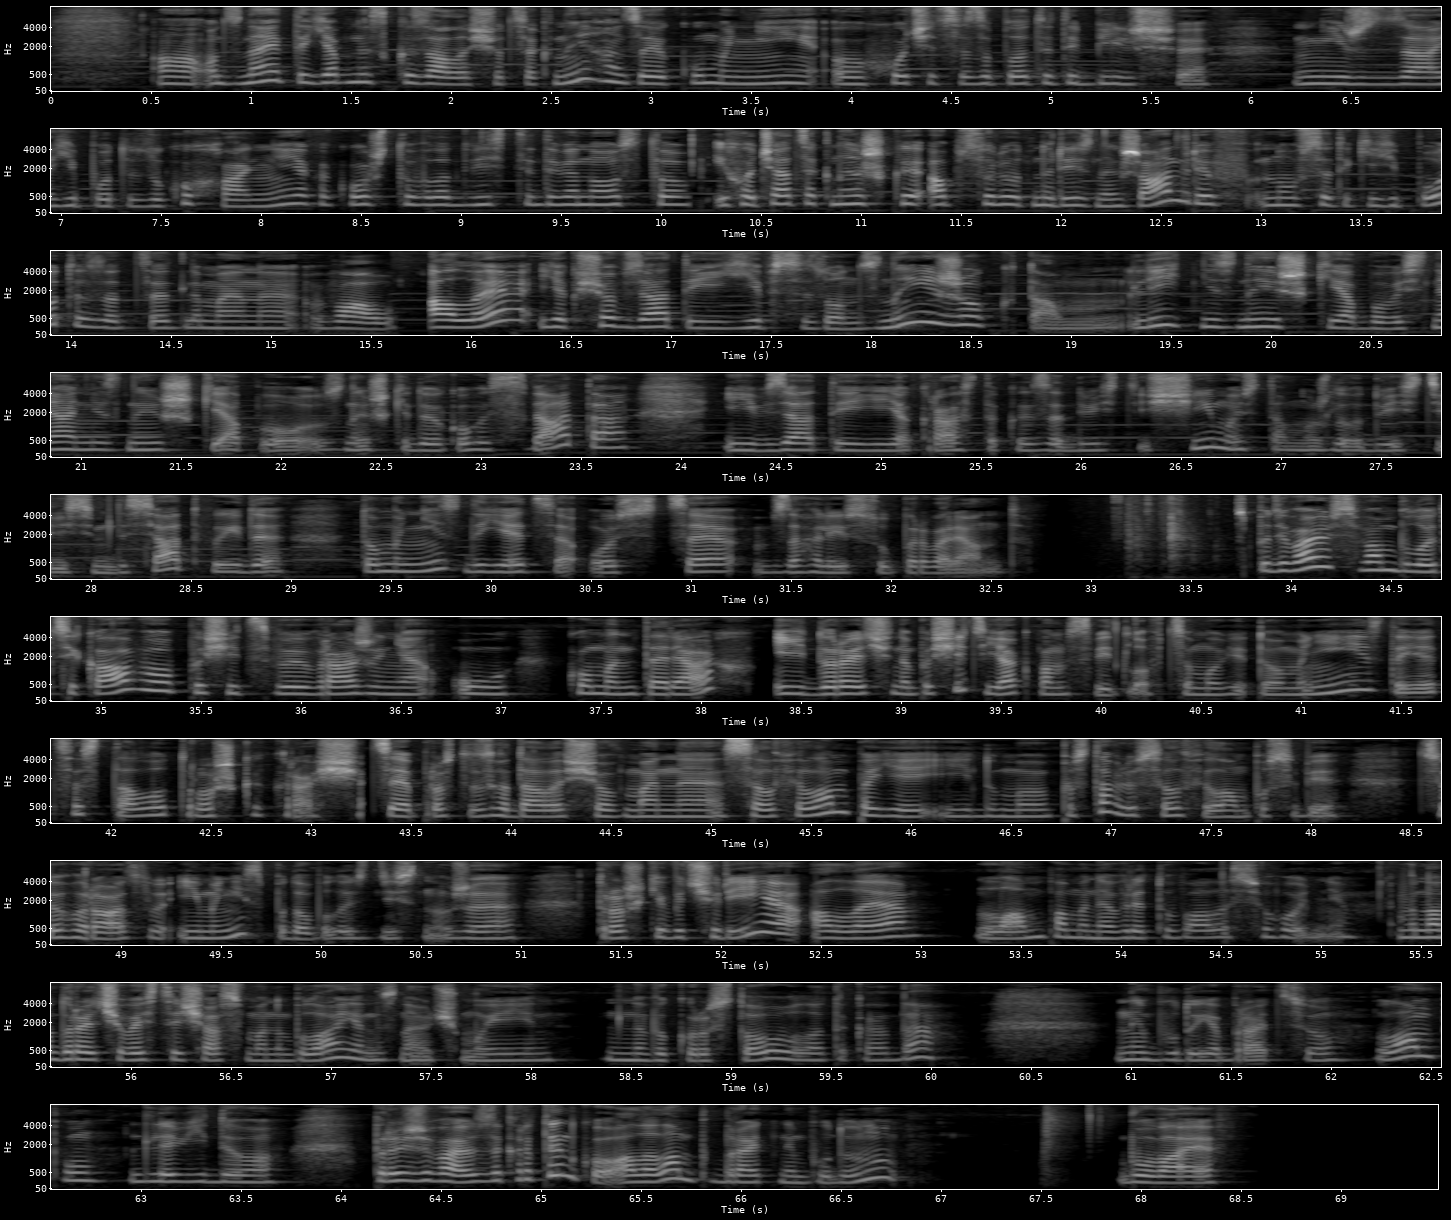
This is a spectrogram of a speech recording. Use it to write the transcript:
От знаєте, я б не сказала, що це книга, за яку мені е, хочеться заплатити більше, ніж за гіпотезу кохання, яка коштувала 290. І хоча це книжки абсолютно різних жанрів, ну все-таки гіпотеза це для мене вау. Але якщо взяти її в сезон знижок, там літні знижки або весняні знижки, або знижки до якогось свята, і взяти її якраз таки за 200 з чимось, там, можливо, 280 вийде, то мені здається, ось це взагалі супер варіант. Сподіваюсь, вам було цікаво. Пишіть свої враження у коментарях. І, до речі, напишіть, як вам світло в цьому відео. Мені здається, стало трошки краще. Це я просто згадала, що в мене селфі-лампа є, і думаю, поставлю селфі-лампу собі цього разу. І мені сподобалось дійсно вже трошки вечоріє, але. Лампа мене врятувала сьогодні. Вона, до речі, весь цей час в мене була. Я не знаю, чому я її не використовувала. Така, да, не буду я брати цю лампу для відео. Переживаю за картинку, але лампу брати не буду. Ну, буває.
